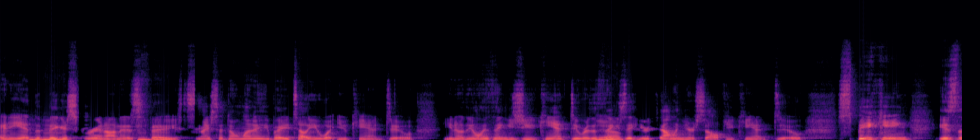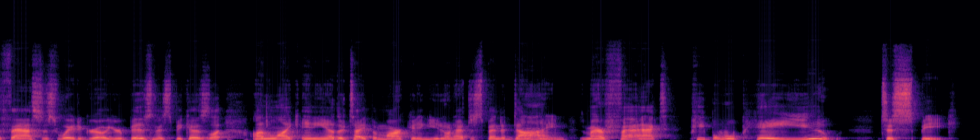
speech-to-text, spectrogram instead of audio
And he had the mm-hmm. biggest grin on his mm-hmm. face. And I said, Don't let anybody tell you what you can't do. You know, the only things you can't do are the yeah. things that you're telling yourself you can't do. Speaking is the fastest way to grow your business because, like, unlike any other type of marketing, you don't have to spend a dime. As a matter of fact, people will pay you to speak.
